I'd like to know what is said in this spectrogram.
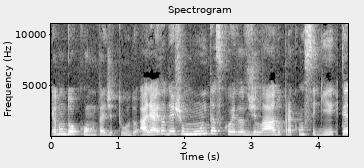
eu não dou conta de tudo. Aliás, eu deixo muitas coisas de lado para conseguir ter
